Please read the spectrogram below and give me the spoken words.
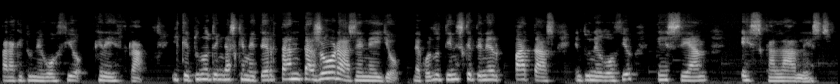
para que tu negocio crezca y que tú no tengas que meter tantas horas en ello, ¿de acuerdo? Tienes que tener patas en tu negocio que sean escalables.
